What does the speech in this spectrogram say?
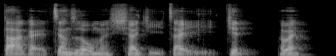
大概这样子了，我们下一集再见，拜拜。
